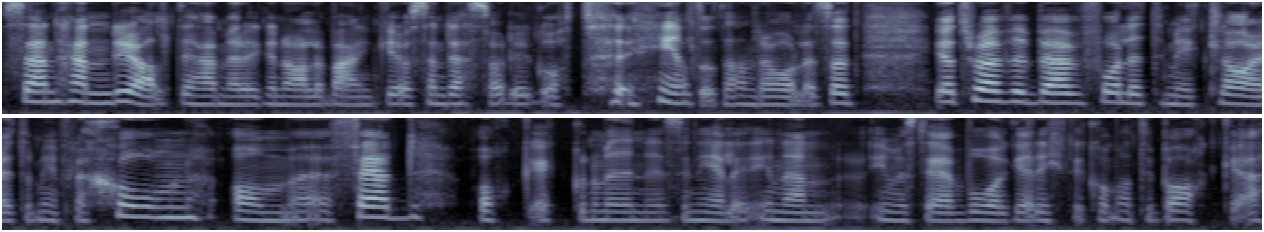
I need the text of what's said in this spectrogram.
Sen hände ju allt det här med regionala banker och sen dess har det gått helt åt andra hållet. Så att jag tror att vi behöver få lite mer klarhet om inflation, om eh, Fed och ekonomin i sin helhet innan investerare vågar riktigt komma tillbaka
